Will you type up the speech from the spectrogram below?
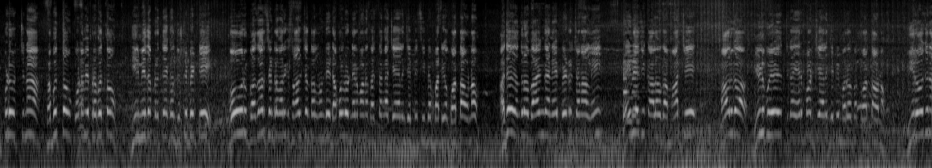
ఇప్పుడు వచ్చిన ప్రభుత్వం కూటమి ప్రభుత్వం దీని మీద ప్రత్యేకం దృష్టి పెట్టి కోవూరు బజార్ సెంటర్ వరకు సాల్చంతల నుండి డబుల్ రోడ్ నిర్మాణం ఖచ్చితంగా చేయాలని చెప్పి సిపిఎం పార్టీగా కోరుతా ఉన్నాం. అదే అందులో భాగంగానే పీటర్ ఛానల్ని డ్రైనేజీ కాలువగా మార్చి మామూలుగా నీళ్ళు పోయేట్టుగా ఏర్పాటు చేయాలని చెప్పి మరో కోరుతా ఉన్నాం. ఈ రోజున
